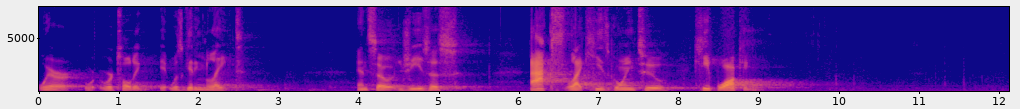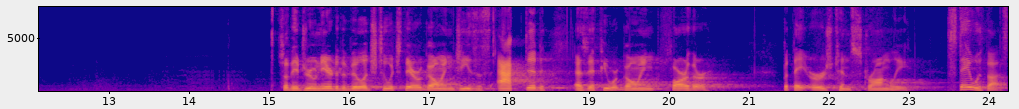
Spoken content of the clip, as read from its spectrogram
where we're told it, it was getting late. And so Jesus acts like he's going to keep walking. So they drew near to the village to which they were going. Jesus acted as if he were going farther but they urged him strongly stay with us.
